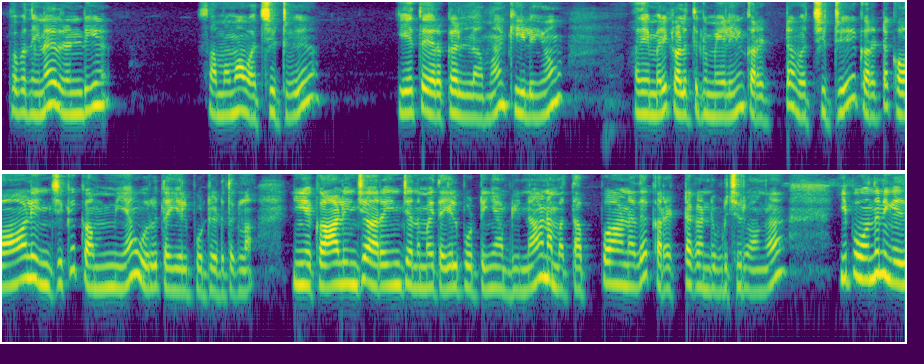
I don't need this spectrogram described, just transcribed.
இப்போ பார்த்திங்கன்னா ரெண்டையும் சமமாக வச்சுட்டு ஏற்ற இறக்கம் இல்லாமல் கீழேயும் அதே மாதிரி கழுத்துக்கு மேலேயும் கரெக்டாக வச்சுட்டு கரெக்டாக கால் இன்ச்சுக்கு கம்மியாக ஒரு தையல் போட்டு எடுத்துக்கலாம். நீங்கள் கால் இன்ச்சு அரை இன்ச்சு அந்த மாதிரி தையல் போட்டிங்க அப்படின்னா நம்ம தப்பானதை கரெக்டாக கண்டுபிடிச்சிருவாங்க. இப்போ வந்து நீங்கள்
